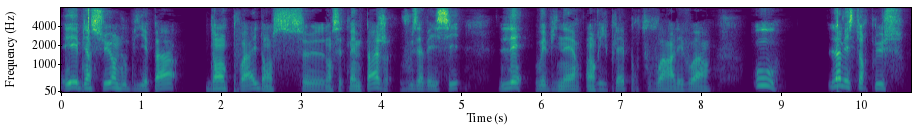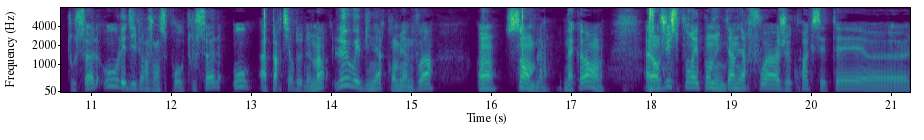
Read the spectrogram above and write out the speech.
Et bien sûr, n'oubliez pas, dans dans, ce, dans cette même page, vous avez ici les webinaires en replay pour pouvoir aller voir ou l'investor plus tout seul, ou les divergences pro tout seul, ou à partir de demain, le webinaire qu'on vient de voir ensemble. D'accord? Alors juste pour répondre une dernière fois, je crois que c'était... Euh...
